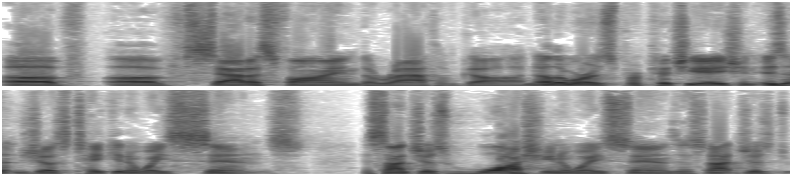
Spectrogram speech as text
of, of satisfying the wrath of God. In other words, propitiation isn't just taking away sins. It's not just washing away sins. It's not just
